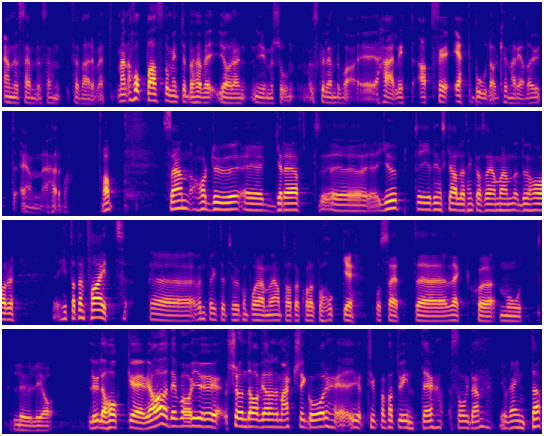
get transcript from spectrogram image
ännu sämre sen förvärvet. Men hoppas de inte behöver göra en ny emission. Det skulle ändå vara eh, härligt att se ett bolag kunna reda ut en härva. Ja. Sen har du eh, grävt eh, djupt i din skalle tänkte jag säga, men du har hittat en fight. Eh, jag vet inte riktigt hur du kom på det här, men jag antar att du har kollat på hockey och sett eh, Växjö mot Luleå. Luleå Hockey, ja det var ju sjunde avgörande match igår. Jag tippar på att du inte såg den. gjorde jag inte.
